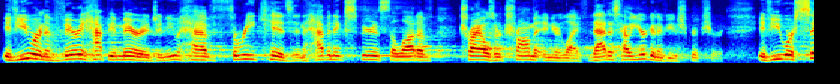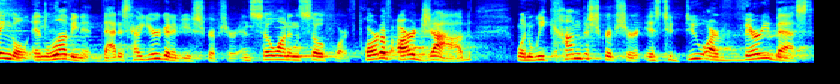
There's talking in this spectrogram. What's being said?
If you are in a very happy marriage and you have three kids and haven't experienced a lot of trials or trauma in your life, that is how you're going to view Scripture. If you are single and loving it, that is how you're going to view Scripture, and so on and so forth. Part of our job when we come to Scripture is to do our very best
